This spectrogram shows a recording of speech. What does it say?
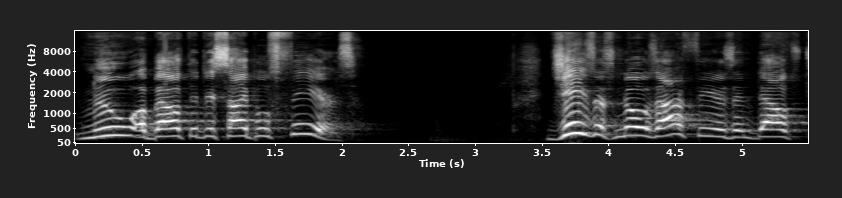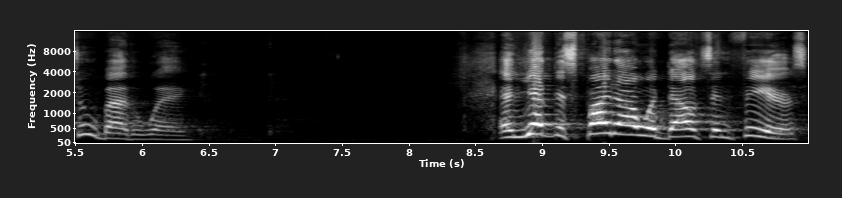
knew about the disciples' fears. Jesus knows our fears and doubts too, by the way. And yet, despite our doubts and fears,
